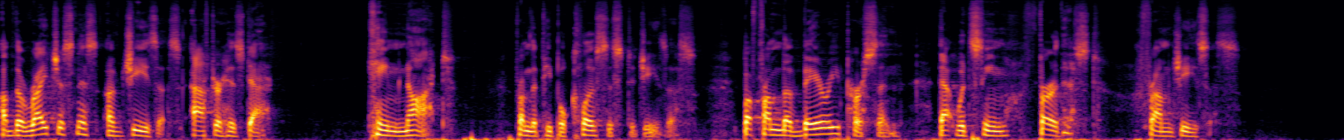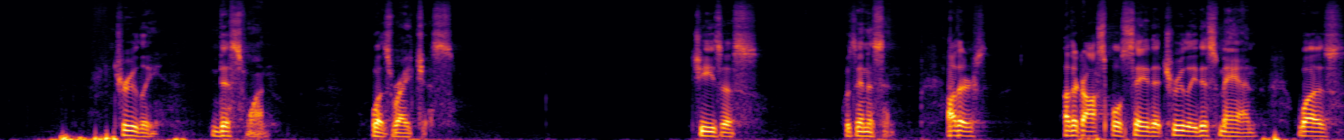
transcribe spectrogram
of the righteousness of Jesus after his death came not from the people closest to Jesus, but from the very person that would seem furthest from Jesus. Truly, this one was righteous. Jesus was innocent. Others other gospels say that truly this man was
